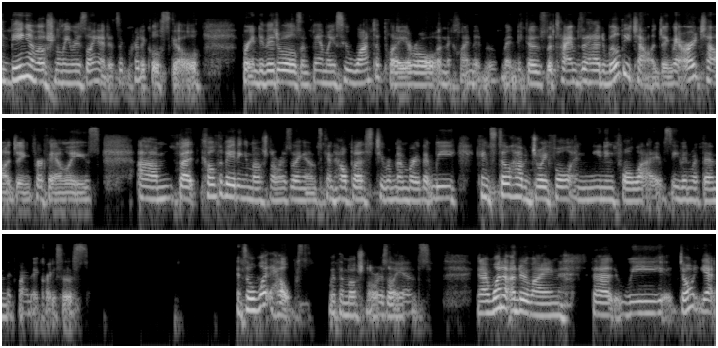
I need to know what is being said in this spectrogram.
And being emotionally resilient is a critical skill for individuals and families who want to play a role in the climate movement because the times ahead will be challenging. They are challenging for families, um, but cultivating emotional resilience can help us to remember that we can still have joyful and meaningful lives even within the climate crisis. And so, what helps with emotional resilience? And I want to underline that we don't yet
